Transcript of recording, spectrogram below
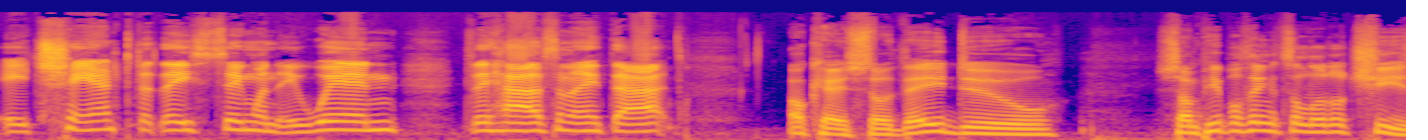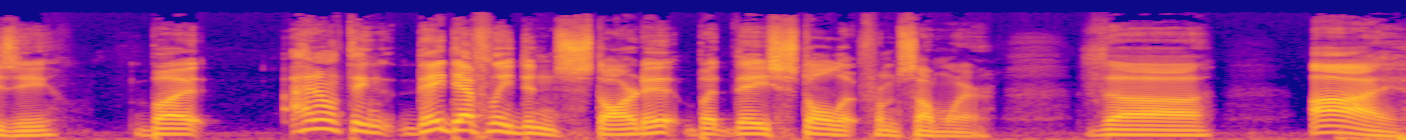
a chant that they sing when they win? Do they have something like that? Okay, so they do. Some people think it's a little cheesy, but I don't think they definitely didn't start it, but they stole it from somewhere. The I.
